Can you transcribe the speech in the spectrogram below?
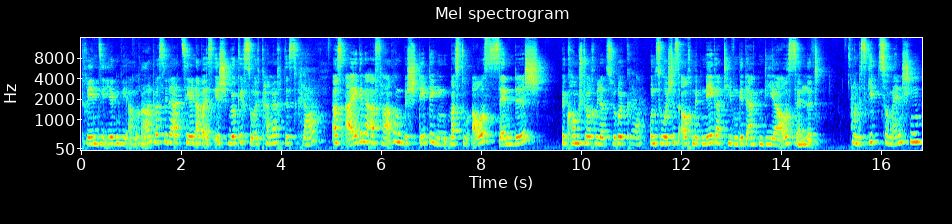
drehen sie irgendwie am mhm. Rad, was sie da erzählen. Aber es ist wirklich so, ich kann euch das klar aus eigener Erfahrung bestätigen, was du aussendest bekommst du auch wieder zurück. Ja. Und so ist es auch mit negativen Gedanken, die ihr aussendet. Mhm. Und es gibt so Menschen,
